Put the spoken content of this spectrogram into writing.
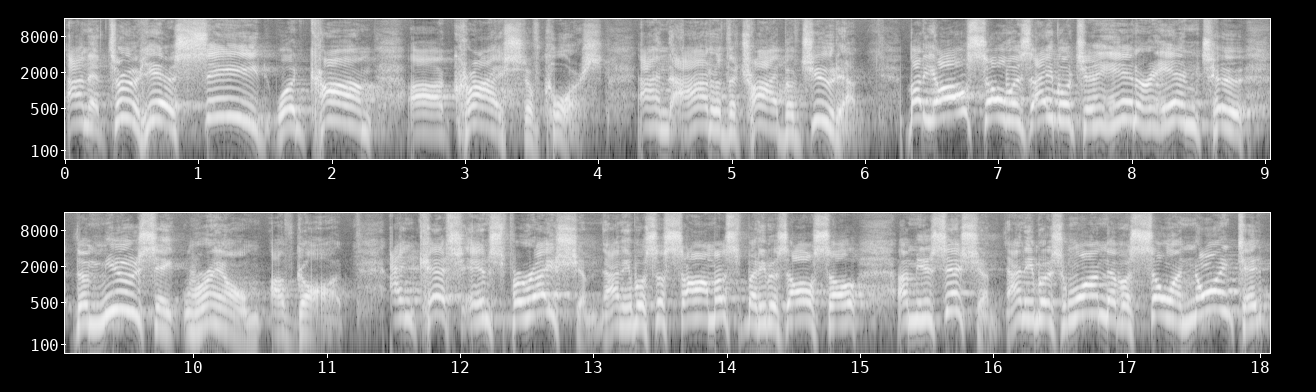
And that through his seed would come uh, Christ, of course, and out of the tribe of Judah. But he also was able to enter into the music realm of God and catch inspiration. And he was a psalmist, but he was also a musician. And he was one that was so anointed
